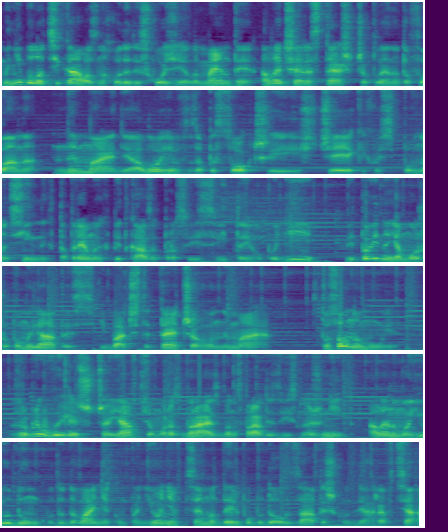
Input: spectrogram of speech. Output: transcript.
Мені було цікаво знаходити схожі елементи, але через те, що Lana не має діалогів, записок чи ще якихось повноцінних та прямих підказок про свій світ та його події, відповідно я можу помилятись і бачити те, чого немає. Стосовно Муї, зроблю вигляд, що я в цьому розбираюсь, бо насправді, звісно ж ні. Але на мою думку, додавання компаньйонів це модель побудови затишку для гравця.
